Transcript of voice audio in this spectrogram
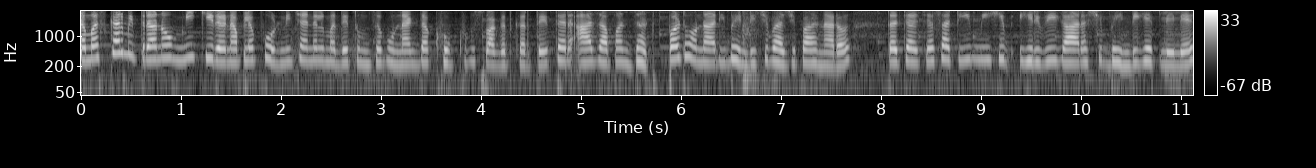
नमस्कार मित्रांनो मी किरण आपल्या फोडणी चॅनलमध्ये तुमचं पुन्हा एकदा खूप खूप स्वागत करते. तर आज आपण झटपट होणारी भेंडीची भाजी पाहणार आहोत. तर त्याच्यासाठी मी ही हिरवीगार अशी भेंडी घेतलेली आहे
